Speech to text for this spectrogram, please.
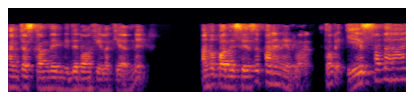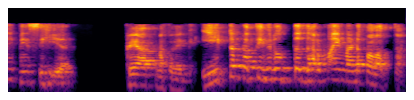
පංචස්කන්ධයෙන් මිදෙනවා කියලා කියන්නේ අනුපදිශේෂ පරිනිර්වාණය. ඒතකොට ඒ සඳහායි මේ සිහිය ක්‍රියාත්මක වෙන්නේ. ඊට ප්‍රතිවිරුද්ධ ධර්මයි මඩපවත්තන.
